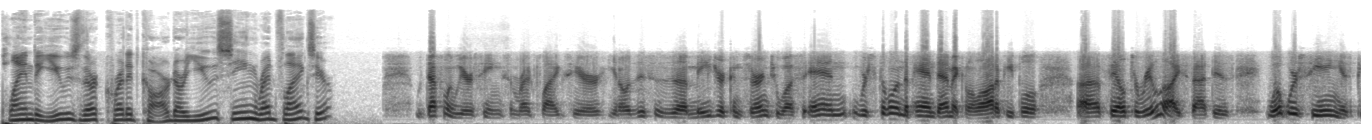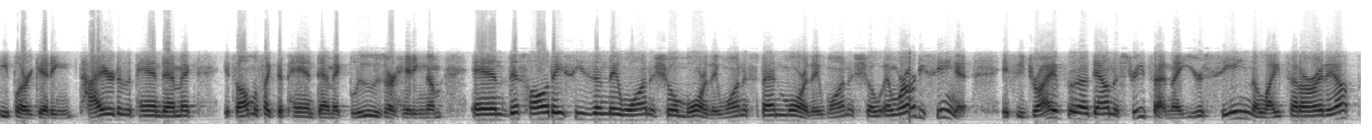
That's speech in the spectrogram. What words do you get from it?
plan to use their credit card. Are you seeing red flags here? Definitely we are seeing some red flags here. You know, this is a major concern to us, and we're still in the pandemic, and a lot of people uh, fail to realize that. Is what we're seeing is people are getting tired of the pandemic. It's almost like the pandemic blues are hitting them, and this holiday season they want to show more. They want to spend more. They want to show, and we're already seeing it. If you drive uh, down the streets at night, you're seeing the lights that are already up.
